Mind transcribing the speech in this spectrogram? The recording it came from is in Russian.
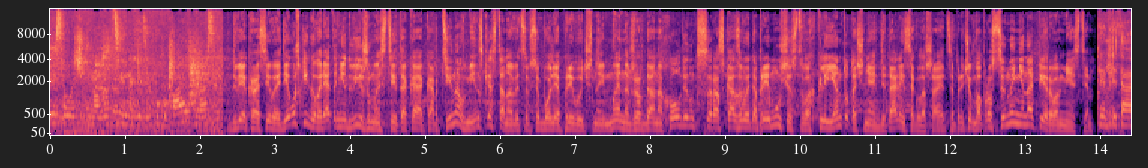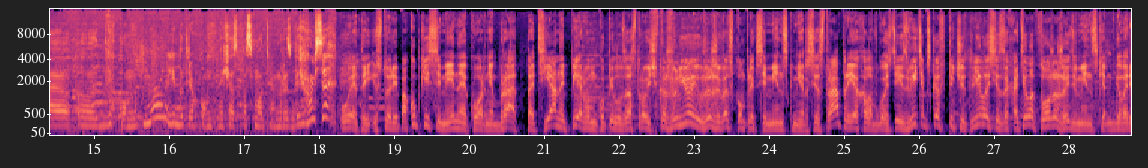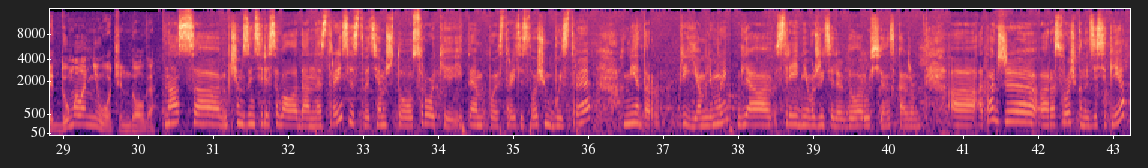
интереса очень много. Активно люди покупают у нас. Две красивые девушки говорят о недвижимости. Такая картина в Минске становится все более привычной. Менеджер Дана Холдингс рассказывает о преимуществах. Клиент уточняет детали и соглашается. Причем вопрос цены не на первом месте. Приобретаю э, двухкомнатную, либо трехкомнатную. Сейчас посмотрим, разберемся. У этой истории покупки семейные корни. Брат Татьяны первым купил у застройщика жилье и уже живет в комплексе Минск-Мир. Сестра приехала в гости из Витебска, впечатлилась и захотела тоже жить в Минске. Говорит, думала не очень долго. Нас э, чем заинтересовало данное строительство? Тем, что сроки и темпы строительства очень быстрые, метр приемлемый для среднего жителя Беларуси, скажем, а, а также рассрочка на 10 лет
